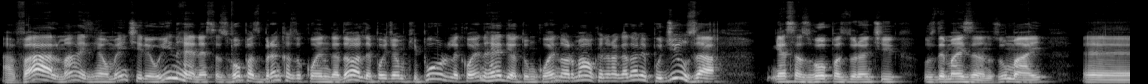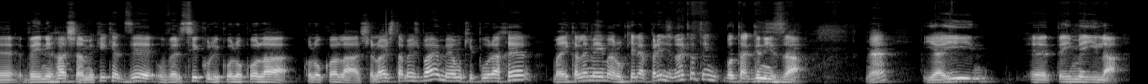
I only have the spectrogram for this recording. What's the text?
Aval, mas realmente Reuinhen, essas roupas brancas do Kohen Gadol, depois de Yom Kippur, le Kohen Hediot, um Kohen normal, que não Gadol, ele podia usar essas roupas durante os demais anos. O Mai, eh, Veini Hasham. O que quer dizer o versículo e colocou lá, colocou lá, Shelosh Tamesh Baem Yom Kippur Acher, Mai Kalemeimar. O que ele aprende não é que eu tenho que botar gnizá, né? E aí é, tem Meilá.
